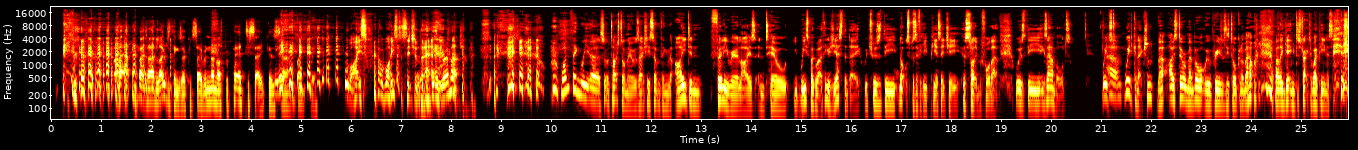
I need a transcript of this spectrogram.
I, in fact, I had loads of things I could say, but none I was prepared to say because um, frankly, wise, a wise decision there. thank you very much. One thing we uh, sort of touched on there was actually something that I didn't fully realise until we spoke about. I think it was yesterday, which was the not specifically PSHE. It was slightly before that. Was the exam boards. Weird, Oh. weird connection, but I still remember what we were previously talking about about them getting distracted by penises,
